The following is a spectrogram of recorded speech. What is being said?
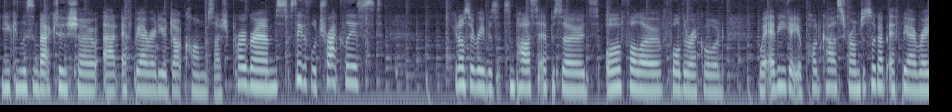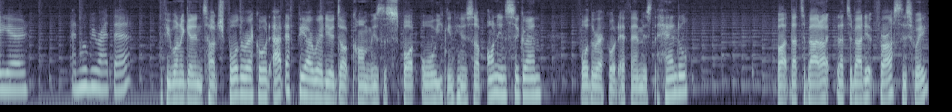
You can listen back to the show at fbiradio.com slash programs, see the full track list. You can also revisit some past episodes or follow For the Record wherever you get your podcast from. Just look up FBI Radio and we'll be right there. If you want to get in touch for the record, at fbiradio.com is the spot, or you can hit us up on Instagram. For the record, FM is the handle. But that's about it. That's about it for us this week.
